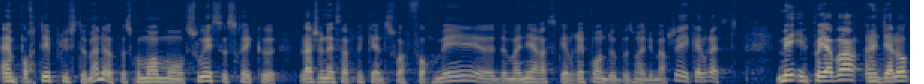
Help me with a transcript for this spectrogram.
importer plus de main parce que moi, mon souhait, ce serait que la jeunesse africaine soit formée de manière à ce qu'elle réponde aux besoins du marché et qu'elle reste. Mais il peut y avoir un dialogue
